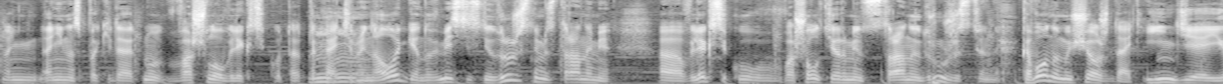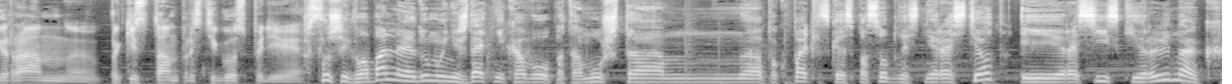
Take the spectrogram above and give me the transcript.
они, они нас покидают, ну, вошло в лексику так, такая mm-hmm. терминология, но вместе с недружественными странами э, в лексику вошел термин страны дружественные. Кого нам еще ждать? Индия, Иран, э, Пакистан, прости господи. Слушай, глобально, я думаю, не ждать никого, потому что м, покупательская способность не растет, и российский рынок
